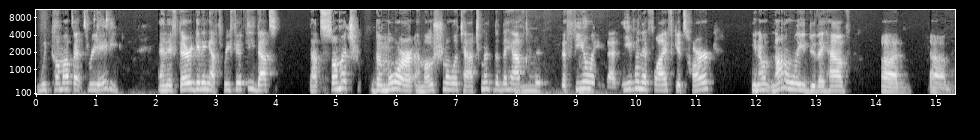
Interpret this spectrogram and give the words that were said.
would come up at 380. And if they're getting at 350, that's that's so much the more emotional attachment that they have mm. to the, the feeling mm. that even if life gets hard, you know, not only do they have uh, um,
